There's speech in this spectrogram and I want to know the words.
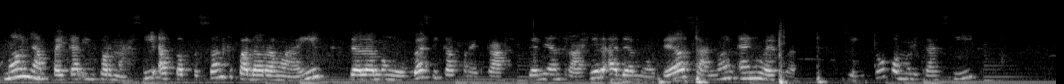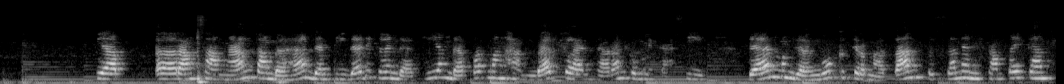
menyampaikan informasi atau pesan kepada orang lain dalam mengubah sikap mereka. Dan yang terakhir ada model Shannon and Weaver, yaitu komunikasi tiap eh, rangsangan, tambahan, dan tidak dikehendaki yang dapat menghambat kelancaran komunikasi dan mengganggu kecermatan pesan yang disampaikan.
